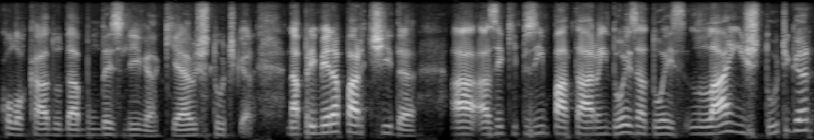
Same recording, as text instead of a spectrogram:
colocado da Bundesliga, que é o Stuttgart. Na primeira partida, a, as equipes empataram em 2 a 2 lá em Stuttgart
